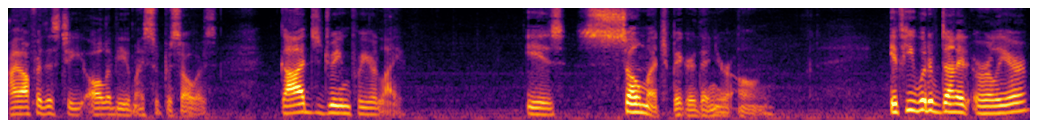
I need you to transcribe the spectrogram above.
I offer this to all of you, my Super Soulers. God's dream for your life is so much bigger than your own. If He would have done it earlier,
